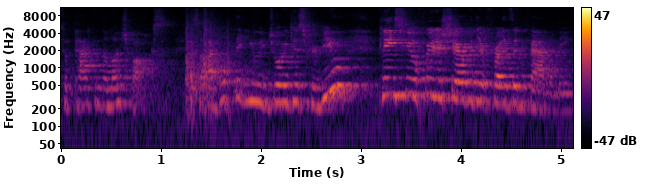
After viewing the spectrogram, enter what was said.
to pack in the lunchbox. So I hope that you enjoyed this review. Please feel free to share with your friends and family.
